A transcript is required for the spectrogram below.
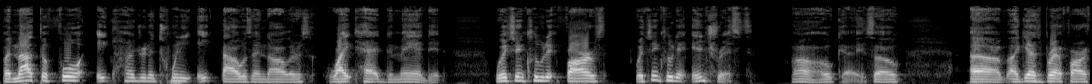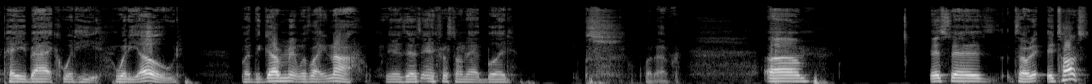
but not the full $828,000 White had demanded, which included Favre's which included interest. Oh, okay. So um, I guess Brett Favre paid back what he what he owed, but the government was like, "Nah, there's, there's interest on that, bud. Whatever. Um, it says so. It, talks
